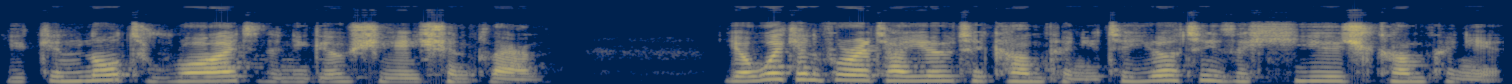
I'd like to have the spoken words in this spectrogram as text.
you cannot write the negotiation plan. You're working for a Toyota company. Toyota is a huge company.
